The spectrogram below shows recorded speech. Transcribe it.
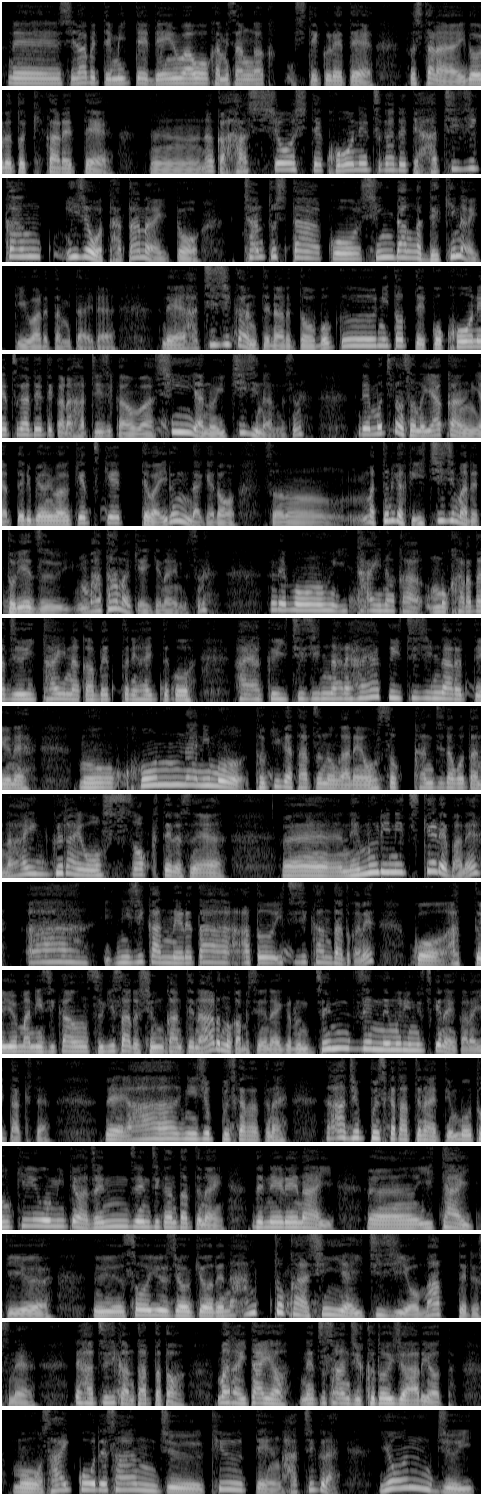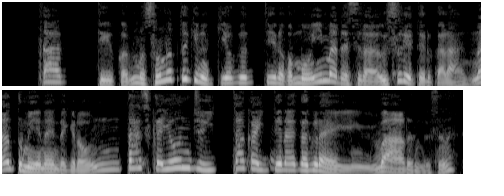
で、調べてみて電話をかみさんがしてくれて、そしたらいろいろと聞かれて、うーん、なんか発症して高熱が出て8時間以上経たないと、ちゃんとした、こう、診断ができないって言われたみたいで、で、8時間ってなると、僕にとって、こう、高熱が出てから8時間は深夜の1時なんですね。で、もちろんその夜間やってる病院は受け付けてはいるんだけど、その、まあ、とにかく1時までとりあえず待たなきゃいけないんですね。で、もう痛い中、もう体中痛い中、ベッドに入ってこう、早く1時になれ、早く1時になれっていうね、もうこんなにも時が経つのがね、遅く感じたことはないぐらい遅くてですね、えー、眠りにつければね、ああ、2時間寝れた、あと1時間だとかね、こう、あっという間に時間を過ぎ去る瞬間っていうのはあるのかもしれないけど、全然眠りにつけないから痛くて。で、ああ、20分しか経ってない。ああ、10分しか経ってないっていう、もう時計を見ては全然時間経ってない。で、寝れない。うん痛いっていう、そういう状況で、なんとか深夜1時を待ってですね。で、8時間経ったと。まだ痛いよ。熱39度以上あるよ。もう最高で39.8ぐらい。40いったっていうか、もうその時の記憶っていうのがもう今ですら薄れてるから、なんとも言えないんだけど、うん、確か40いったかいってないかぐらいはあるんですよね。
